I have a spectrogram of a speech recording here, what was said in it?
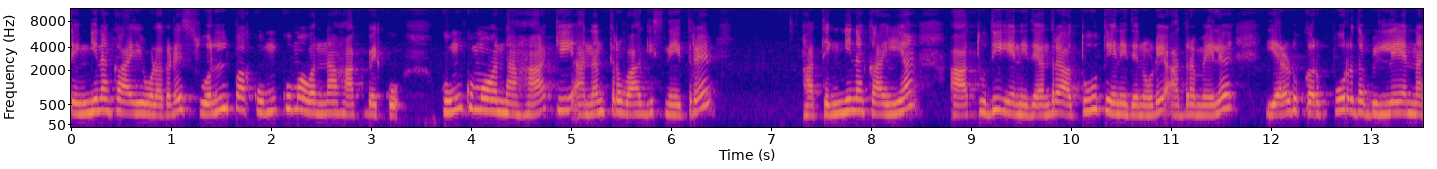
ತೆಂಗಿನಕಾಯಿ ಒಳಗಡೆ ಸ್ವಲ್ಪ ಕುಂಕುಮವನ್ನು ಹಾಕಬೇಕು. ಕುಂಕುಮವನ್ನು ಹಾಕಿ ಅನಂತರವಾಗಿ ಸ್ನೇಹಿತರೆ ಆ ತೆಂಗಿನಕಾಯಿಯ ಆ ತುದಿ ಏನಿದೆ ಅಂದರೆ ಆ ತೂತು ಏನಿದೆ ನೋಡಿ, ಅದರ ಮೇಲೆ ಎರಡು ಕರ್ಪೂರದ ಬಿಲ್ಲೆಯನ್ನು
